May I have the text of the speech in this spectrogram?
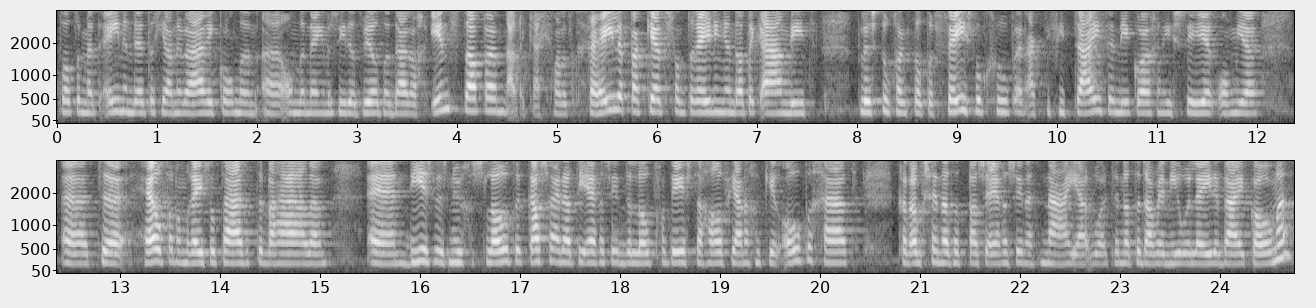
tot en met 31 januari konden uh, ondernemers die dat wilden daar nog instappen. Nou, dan krijg je gewoon het gehele pakket van trainingen dat ik aanbied. Plus toegang tot de Facebookgroep en activiteiten die ik organiseer om je uh, te helpen om resultaten te behalen. En die is dus nu gesloten. Kan zijn dat die ergens in de loop van het eerste half jaar nog een keer open gaat. Kan ook zijn dat het pas ergens in het najaar wordt en dat er dan weer nieuwe leden bij komen. Er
